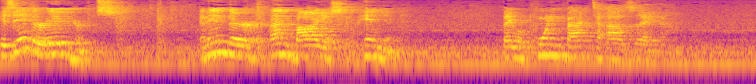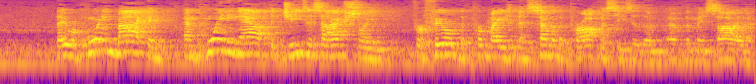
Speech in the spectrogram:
Is in their ignorance and in their unbiased opinion, they were pointing back to Isaiah. They were pointing back and, and pointing out that Jesus actually fulfilled the, uh, some of the prophecies of the, of the Messiah.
